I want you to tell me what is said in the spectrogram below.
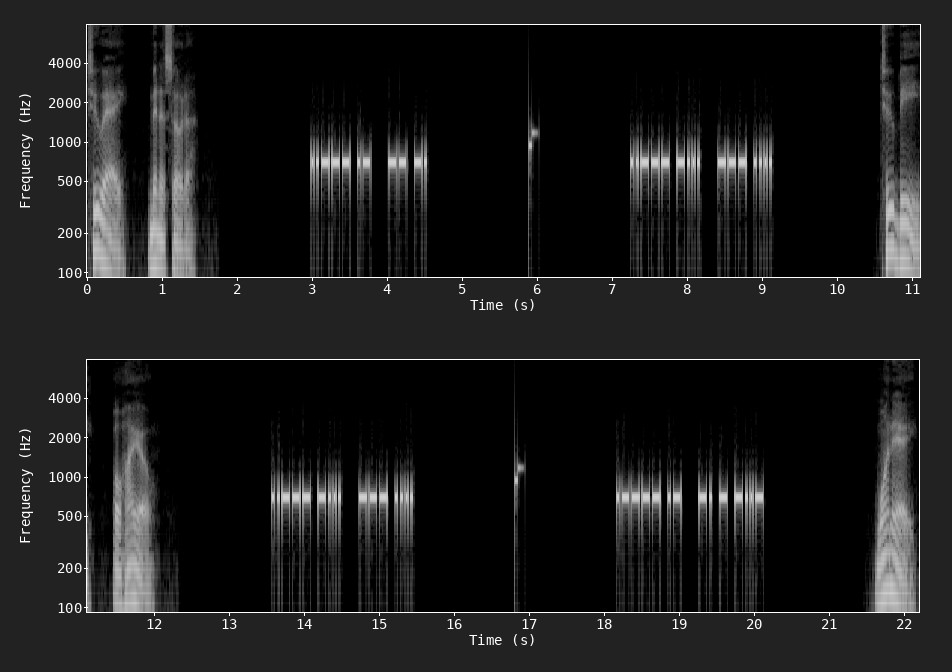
Two A, Minnesota. Two B, Ohio. One A,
